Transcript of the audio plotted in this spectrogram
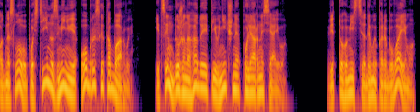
одне слово, постійно змінює обриси та барви, і цим дуже нагадує північне полярне сяйво. Від того місця, де ми перебуваємо,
